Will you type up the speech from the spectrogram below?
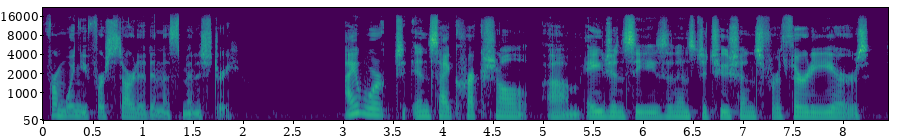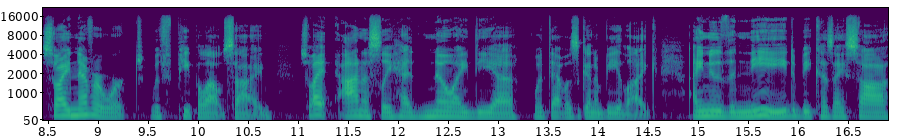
from when you first started in this ministry? I worked inside correctional um, agencies and institutions for 30 years, so I never worked with people outside. So I honestly had no idea what that was going to be like. I knew the need because I saw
